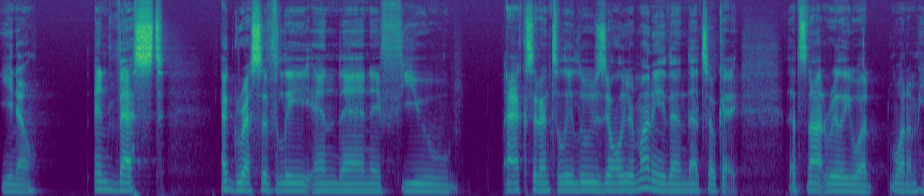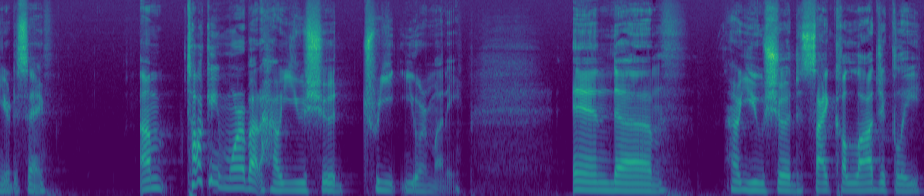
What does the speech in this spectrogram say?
you know invest aggressively and then if you accidentally lose all your money then that's okay. That's not really what what i'm here to say. I'm talking more about how you should treat your money and um, how you should psychologically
